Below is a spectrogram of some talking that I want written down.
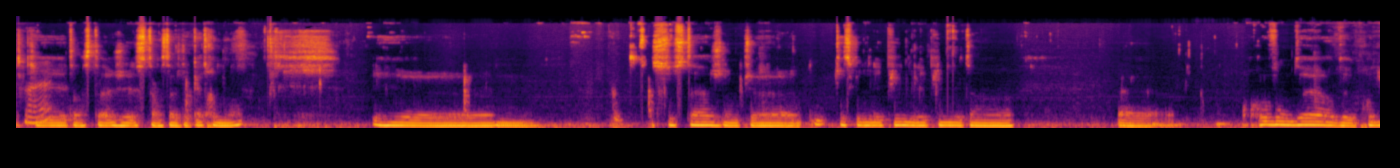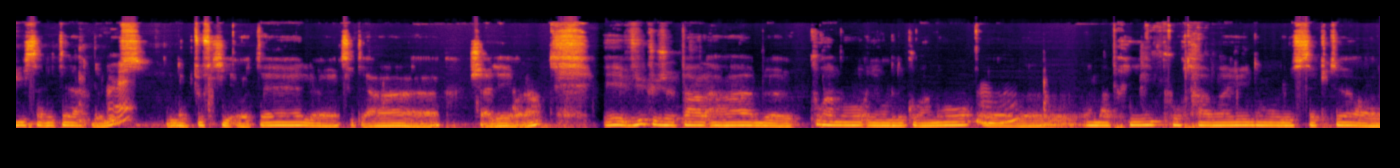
qui est un stage, c'était un stage de 4 mois. Et euh, ce stage, donc, euh, qu'est-ce que De l'Épine? De l'Épine est un euh, revendeur de produits sanitaires de luxe, donc tout ce qui est hôtel, euh, etc., chalet, voilà. Et vu que je parle arabe couramment et anglais couramment, Mhm. euh, on m'a pris pour travailler dans le secteur euh,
